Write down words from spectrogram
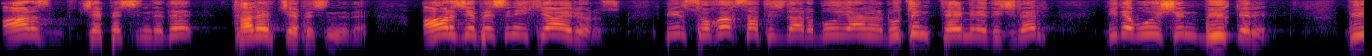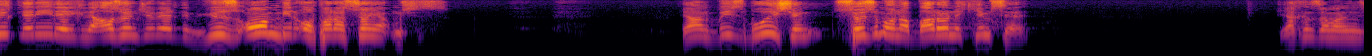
Arz cephesinde de talep cephesinde de. Arz cephesini ikiye ayırıyoruz. Bir sokak satıcıları bu yani rutin temin ediciler bir de bu işin büyükleri. Büyükleriyle ilgili az önce verdim 111 operasyon yapmışız. Yani biz bu işin sözüm ona baronu kimse yakın zaman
